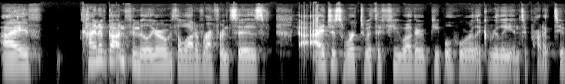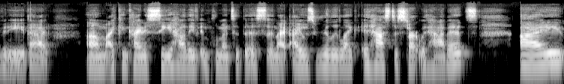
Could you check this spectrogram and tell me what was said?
I've kind of gotten familiar with a lot of references. I just worked with a few other people who are like really into productivity that um, I can kind of see how they've implemented this. And I, I was really like, it has to start with habits. I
